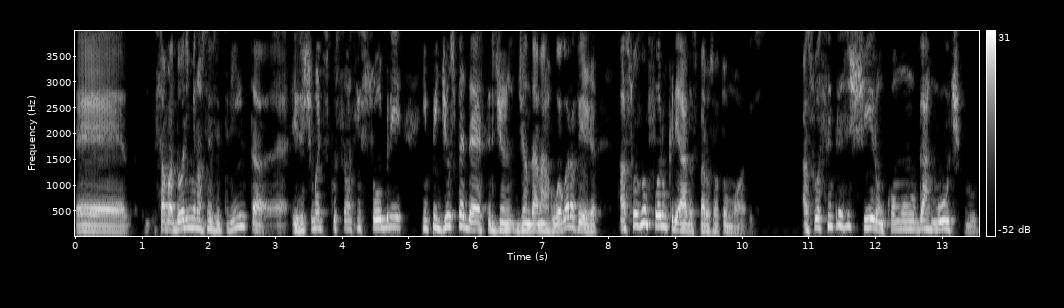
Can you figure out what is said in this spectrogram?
É, Salvador, em 1930, é, existiu uma discussão assim sobre impedir os pedestres de, de andar na rua. Agora veja, as ruas não foram criadas para os automóveis. As ruas sempre existiram como um lugar múltiplo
